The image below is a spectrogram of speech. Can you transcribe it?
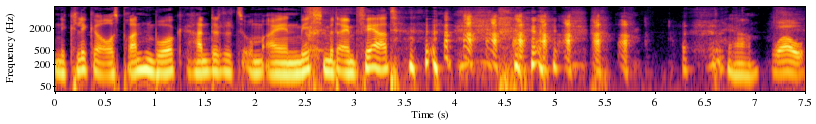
eine Clique aus Brandenburg, handelt um ein Mädchen mit einem Pferd. ja. Wow.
